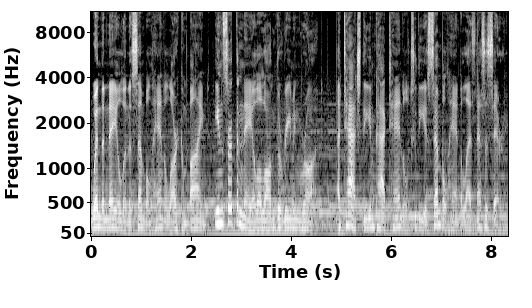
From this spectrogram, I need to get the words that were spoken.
When the nail and assemble handle are combined, insert the nail along the reaming rod. Attach the impact handle to the assemble handle as necessary.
